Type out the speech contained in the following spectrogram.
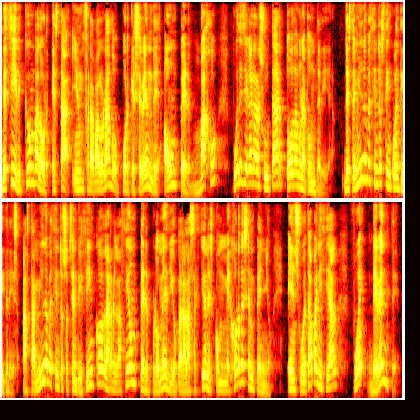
Decir que un valor está infravalorado porque se vende a un PER bajo puede llegar a resultar toda una tontería. Desde 1953 hasta 1985, la relación PER promedio para las acciones con mejor desempeño en su etapa inicial fue de 20.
